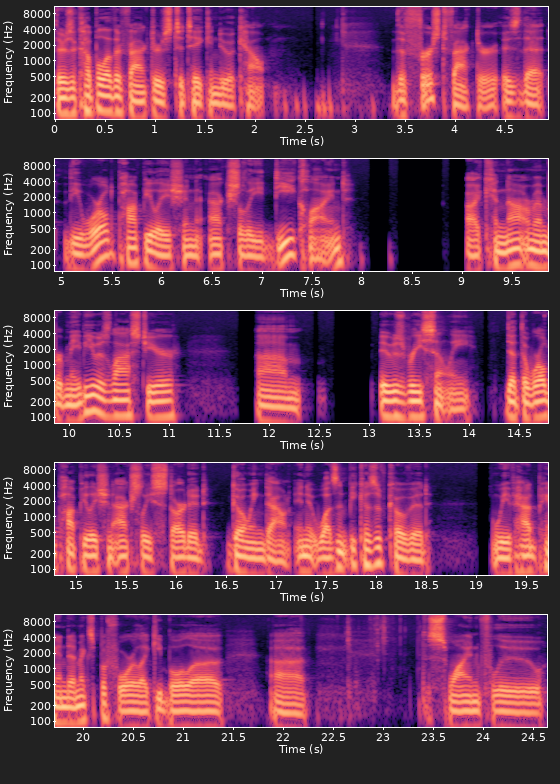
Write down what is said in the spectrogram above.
There's a couple other factors to take into account. The first factor is that the world population actually declined. I cannot remember, maybe it was last year. Um, it was recently that the world population actually started going down. And it wasn't because of COVID. We've had pandemics before, like Ebola, uh, the swine flu,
